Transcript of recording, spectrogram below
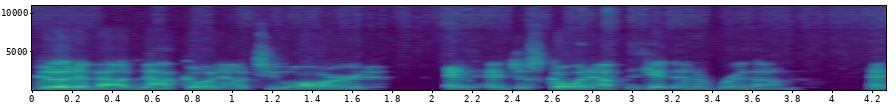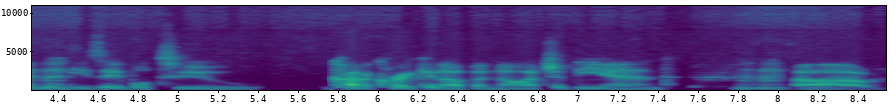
good about not going out too hard and and just going out and getting in a rhythm, and mm-hmm. then he's able to kind of crank it up a notch at the end. Mm-hmm. Um,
